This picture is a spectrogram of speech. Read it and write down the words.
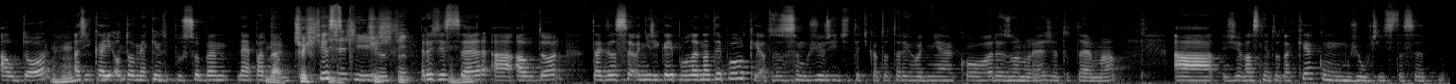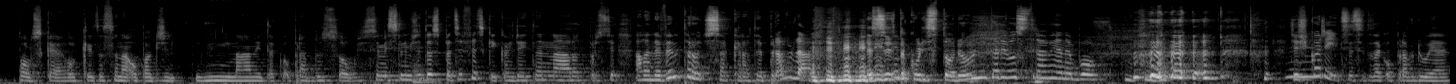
autor mm-hmm. a říkají o tom, jakým způsobem, ne, pardon, ne, čeští, český čeští. režisér mm-hmm. a autor, tak zase oni říkají pohled na ty Polky. A to zase můžu říct, že teďka to tady hodně jako rezonuje, že to téma. A že vlastně to taky jako můžou říct zase polské holky, zase naopak, že vnímány tak opravdu jsou. Že si myslím, že to je specificky, každý ten národ prostě, ale nevím proč, sakra, to je pravda. Jestli je to kvůli stodolní tady v Ostravě, nebo... Těžko říct, jestli to tak opravdu je.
